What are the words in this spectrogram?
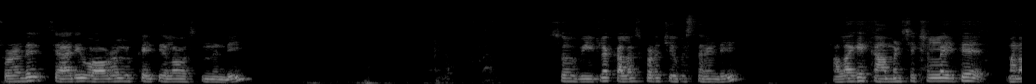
చూడండి శారీ ఓవరాల్ లుక్ అయితే ఇలా వస్తుందండి. సో వీటిలో కలర్స్ కూడా చూపిస్తానండి. అలాగే కామెంట్ సెక్షన్లో అయితే మన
